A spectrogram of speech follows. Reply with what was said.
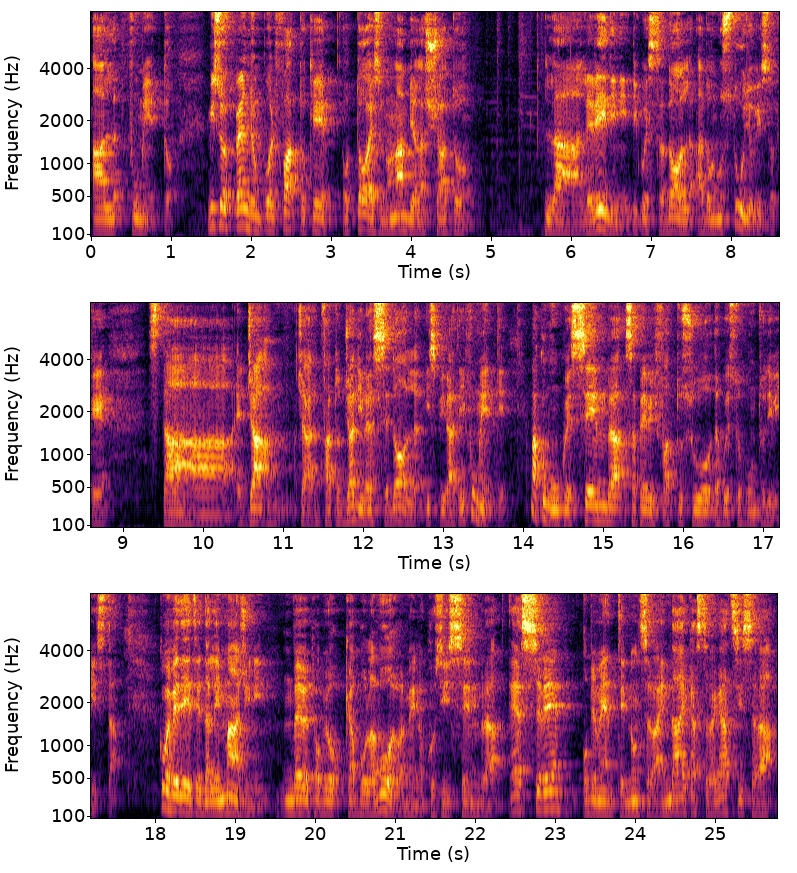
al fumetto. Mi sorprende un po' il fatto che Hot Toys non abbia lasciato la, le redini di questa doll ad uno studio visto che sta, è già, cioè, ha fatto già diverse doll ispirate ai fumetti ma comunque sembra sapere il fatto suo da questo punto di vista. Come vedete dalle immagini, un vero e proprio capolavoro, almeno così sembra essere. Ovviamente non sarà in diecast, ragazzi, sarà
